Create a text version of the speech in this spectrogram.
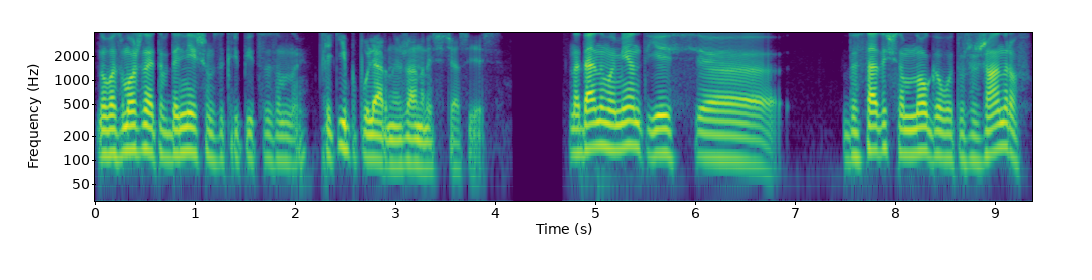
Но, возможно, это в дальнейшем закрепится за мной. Какие популярные жанры сейчас есть? На данный момент есть э, достаточно много вот уже жанров.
